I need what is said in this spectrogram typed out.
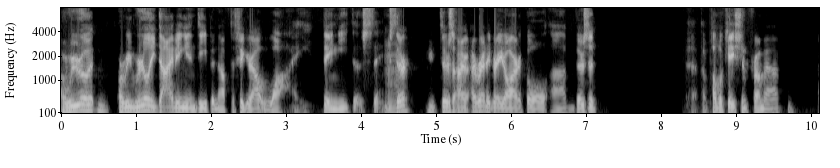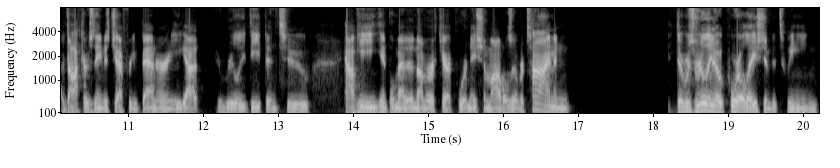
Are we really are we really diving in deep enough to figure out why they need those things? Mm-hmm. There, there's I, I, read a great article. Uh, there's a a publication from a, a doctor. His name is Jeffrey Brenner, and he got really deep into how he implemented a number of care coordination models over time, and there was really no correlation between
